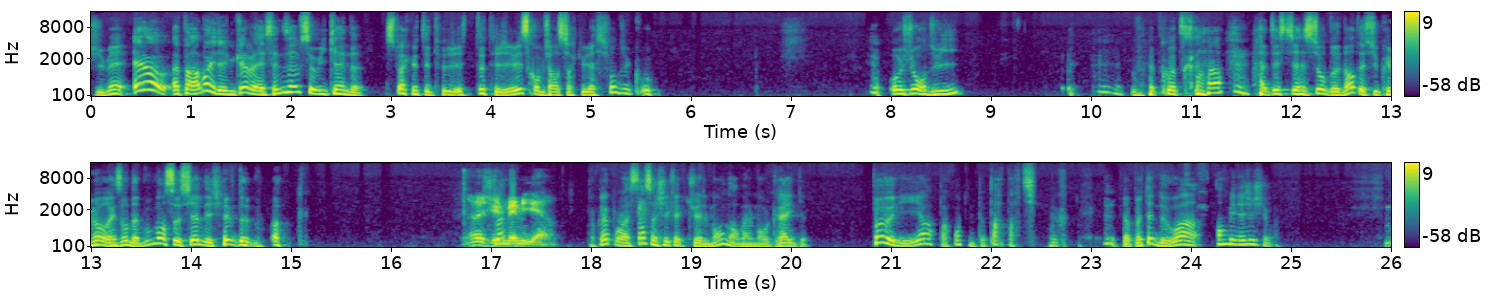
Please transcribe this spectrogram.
Je lui mets Hello Apparemment, il y a une grève à la SNCF ce week-end. J'espère que tes TGV seront bien en circulation du coup. Aujourd'hui, votre train à destination de Nantes est supprimé en raison d'un mouvement social des chefs de bord. Ouais, J'ai eu le même hier. Donc là, pour l'instant, sachez qu'actuellement, normalement, Greg peut venir. Par contre, il ne peut pas repartir. Il va peut-être devoir emménager chez moi. on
